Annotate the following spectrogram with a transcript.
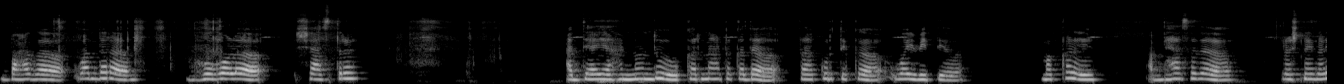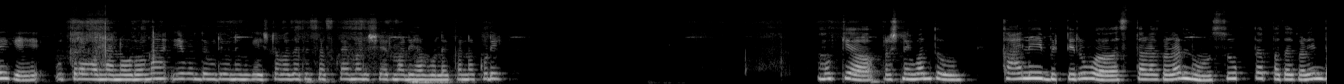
ಭಾಗ ಒಂದರ ಭೂಗೋಳ ಶಾಸ್ತ್ರ ಅಧ್ಯಾಯ ಹನ್ನೊಂದು, ಕರ್ನಾಟಕದ ಪ್ರಾಕೃತಿಕ ವೈವಿಧ್ಯ. ಮಕ್ಕಳೇ, ಅಭ್ಯಾಸದ ಪ್ರಶ್ನೆಗಳಿಗೆ ಉತ್ತರವನ್ನು ನೋಡೋಣ. ಈ ಒಂದು ವಿಡಿಯೋ ನಿಮಗೆ ಇಷ್ಟವಾದರೆ ಸಬ್ಸ್ಕ್ರೈಬ್ ಮಾಡಿ, ಶೇರ್ ಮಾಡಿ ಹಾಗೂ ಲೈಕನ್ನು ಕೊಡಿ. ಮುಖ್ಯ ಪ್ರಶ್ನೆ ಒಂದು, ಖಾಲಿ ಬಿಟ್ಟಿರುವ ಸ್ಥಳಗಳನ್ನು ಸೂಕ್ತ ಪದಗಳಿಂದ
